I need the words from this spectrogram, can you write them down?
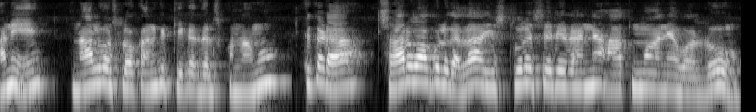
అని నాలుగో శ్లోకానికి టీకా తెలుసుకున్నాము. ఇక్కడ చారువాకులు కదా ఈ స్థూల శరీరాన్ని ఆత్మ అనేవాళ్ళు.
